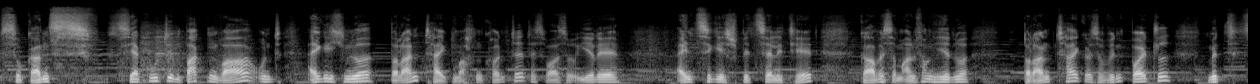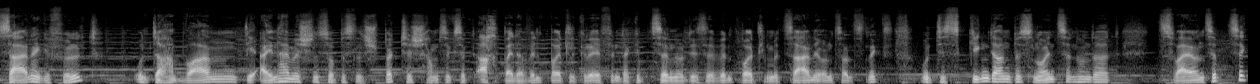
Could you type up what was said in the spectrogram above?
so ganz sehr gut im Backen war und eigentlich nur Brandteig machen konnte, das war so ihre einzige Spezialität, gab es am Anfang hier nur Brandteig, also Windbeutel, mit Sahne gefüllt. Und da waren die Einheimischen so ein bisschen spöttisch, haben sie gesagt, ach, bei der Windbeutelgräfin, da gibt's ja nur diese Windbeutel mit Sahne und sonst nichts. Und das ging dann bis 1972.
